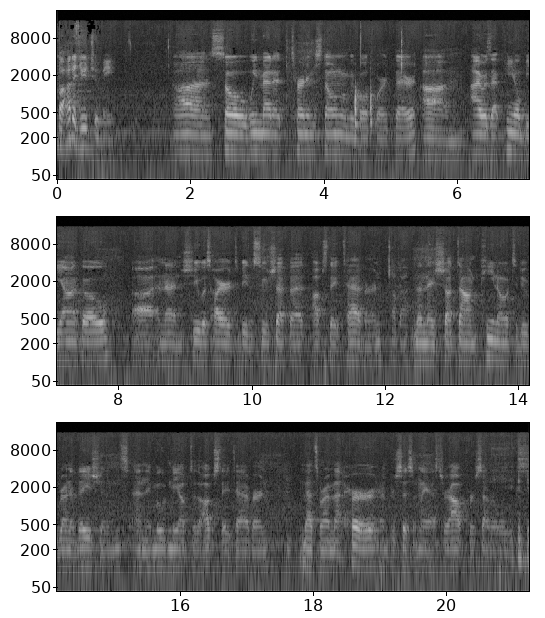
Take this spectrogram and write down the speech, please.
So, how did you two meet? Uh, so we met at Turning Stone when we both worked there. Um, I was at Pino Bianco, uh, and then she was hired to be the sous chef at Upstate Tavern. Okay. And then they shut down Pino to do renovations, and they moved me up to the Upstate Tavern. And that's where I met her and persistently asked her out for several weeks.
